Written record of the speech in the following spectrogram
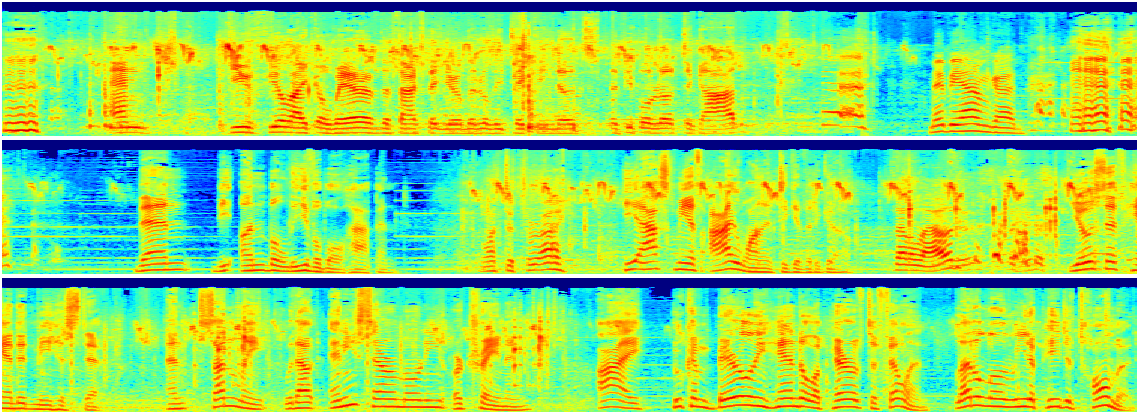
and Do you feel like aware of the fact that you're literally taking notes that people wrote to God? Maybe I'm God. Then the unbelievable happened. Want to try? He asked me if I wanted to give it a go. Is that allowed? Yosef handed me his stick, and suddenly, without any ceremony or training, I, who can barely handle a pair of tefillin, let alone read a page of Talmud,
